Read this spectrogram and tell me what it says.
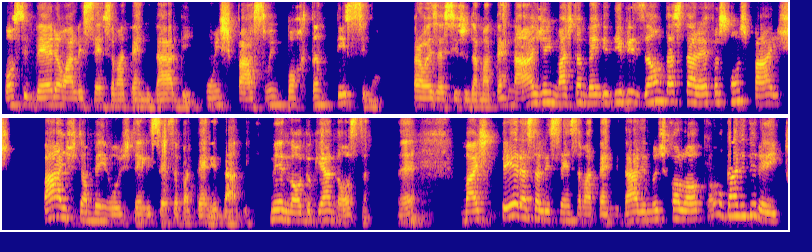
consideram a licença maternidade um espaço importantíssimo para o exercício da maternagem, mas também de divisão das tarefas com os pais. Pais também hoje têm licença paternidade, menor do que a nossa, né? Mas ter essa licença maternidade nos coloca em um lugar de direito.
